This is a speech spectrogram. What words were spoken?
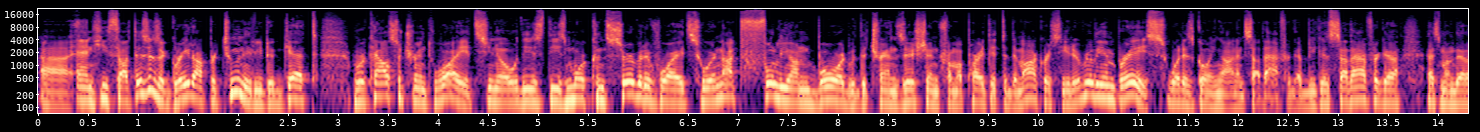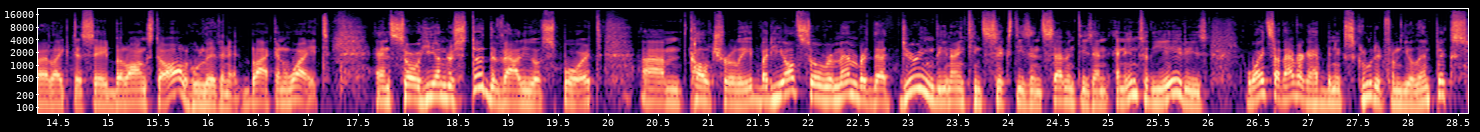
Uh, and he thought this is a great opportunity to get recalcitrant whites, you know, these, these more conservative whites who are not fully on board with the transition from apartheid to democracy to really embrace what is going on in South Africa. Because South Africa, as Mandela liked to say, belongs to all who live in it, black and white. And so he understood the value of sport um, culturally, but he also remembered that during the 1960s and 70s and, and into the 80s, white South Africa had been excluded from the Olympics.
